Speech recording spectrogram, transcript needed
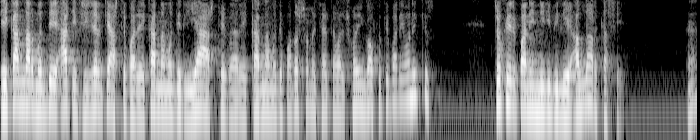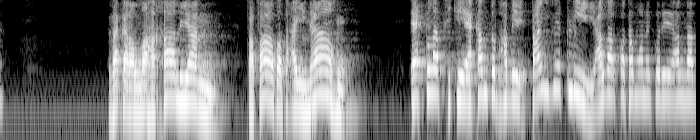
এই কান্নার মধ্যে আর্টিফিশিয়ালিটি আসতে পারে কান্নার মধ্যে রিয়া আসতে পারে কান্নার মধ্যে প্রদর্শন চাইতে পারে সহিং হতে পারে, অনেক কিছু। চোখের পানি নিরিবিলি আল্লাহর কাছে। হ্যাঁ? একলা থেকে একান্ত ভাবে প্রাইভেটলি আল্লাহর কথা মনে করে, আল্লাহর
